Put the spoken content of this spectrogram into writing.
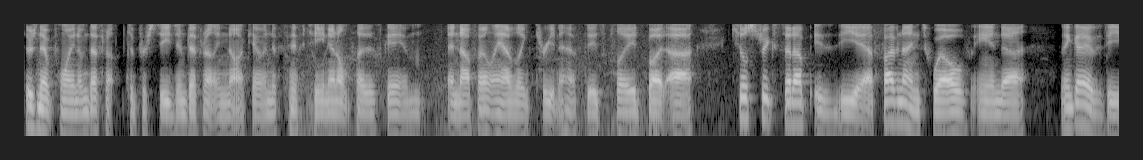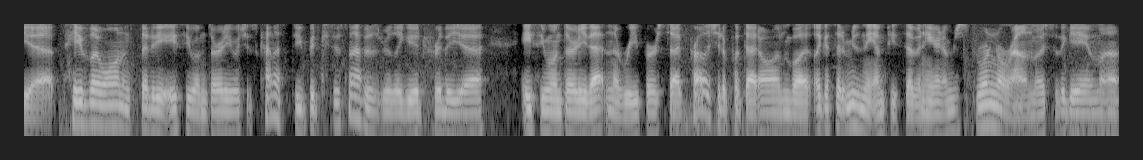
there's no point. I'm definitely to prestige. I'm definitely not going to 15. I don't play this game enough. I only have like three and a half days played, but uh, kill streak setup is the uh, 5912 and uh, I think I have the uh, Pave Low on instead of the AC-130, which is kind of stupid because this map is really good for the uh, AC-130, that and the Reaper, so I probably should have put that on, but like I said, I'm using the MP7 here, and I'm just running around most of the game. Uh,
